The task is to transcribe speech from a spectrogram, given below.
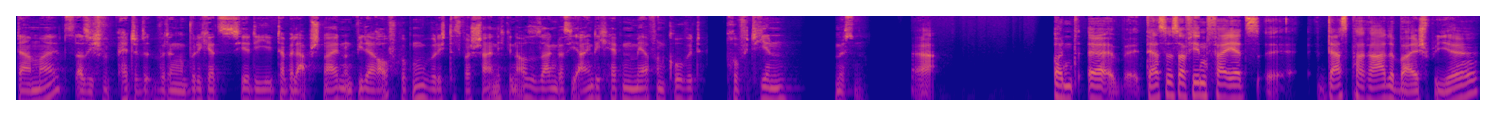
Damals, also ich hätte, dann würde ich jetzt hier die Tabelle abschneiden und wieder raufgucken, würde ich das wahrscheinlich genauso sagen, dass sie eigentlich hätten mehr von Covid profitieren müssen. Ja. Und äh, das ist auf jeden Fall jetzt äh, das Paradebeispiel,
